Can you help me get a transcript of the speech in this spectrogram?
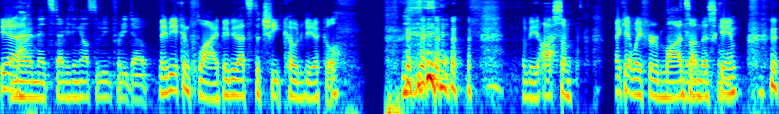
yeah, in there amidst everything else would be pretty dope. Maybe it can fly. Maybe that's the cheat code vehicle. That'd be awesome. I can't wait for mods yeah, on this cool. game. like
